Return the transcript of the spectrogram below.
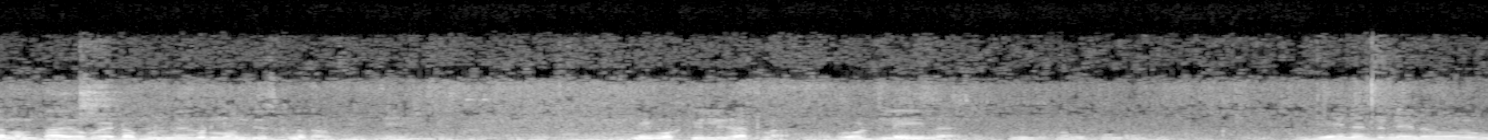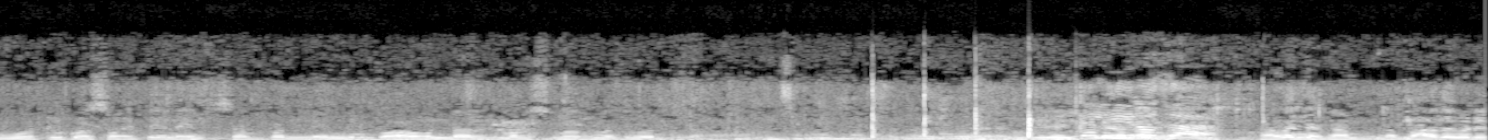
జనం తాగబోయే డబ్బుల మీద కూడా లోన్ తీసుకున్నారు మీకు ఒక ఇల్లు అట్లా రోడ్లు వేయలే. ఇదేంటంటే నేను ఓట్ల కోసం అయితే నేను సంపను నేను మీరు బాగుండాలని మనసులో ఉన్నది కోరుతున్నాను. అలాగే నా నా బాధ కూడా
